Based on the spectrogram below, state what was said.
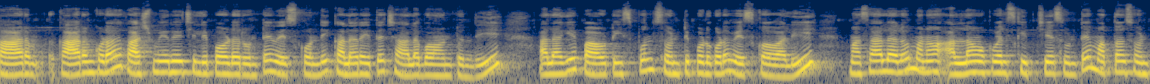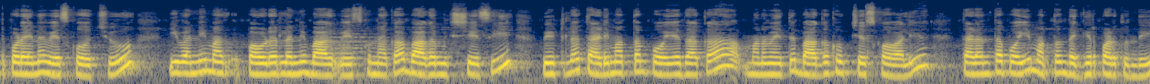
కారం. కారం కూడా కాశ్మీరీ చిల్లీ పౌడర్ ఉంటే వేసుకోండి. కలర్ అయితే చాలా బాగుంటుంది. అలాగే పావు టీ స్పూన్ సొంటి పొడి కూడా వేసుకోవాలి. మసాలాలో మనం అల్లం ఒకవేళ స్కిప్ చేసి ఉంటే మొత్తం సొంటి పొడి అయినా వేసుకోవచ్చు. ఇవన్నీ మ పౌడర్లన్నీ బాగా వేసుకున్నాక బాగా మిక్స్ చేసి వీటిలో తడి మొత్తం పోయేదాకా మనమైతే బాగా కుక్ చేసుకోవాలి. తడంతా పోయి మొత్తం దగ్గర పడుతుంది.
